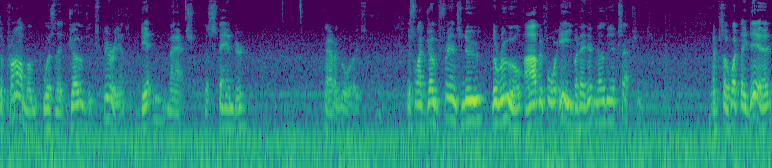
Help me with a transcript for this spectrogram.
The problem was that Job's experience didn't match the standard categories. It's like Job's friends knew the rule, I before E, but they didn't know the exceptions. And so what they did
